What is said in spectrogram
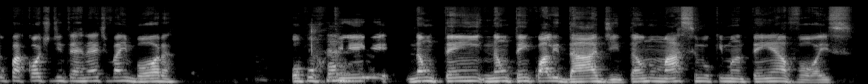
o pacote de internet vai embora. Ou porque não tem, não tem qualidade. Então, no máximo que mantém é a voz.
